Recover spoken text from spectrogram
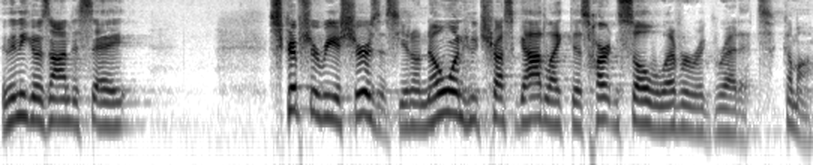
And then he goes on to say, Scripture reassures us, you know, no one who trusts God like this, heart and soul, will ever regret it. Come on.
